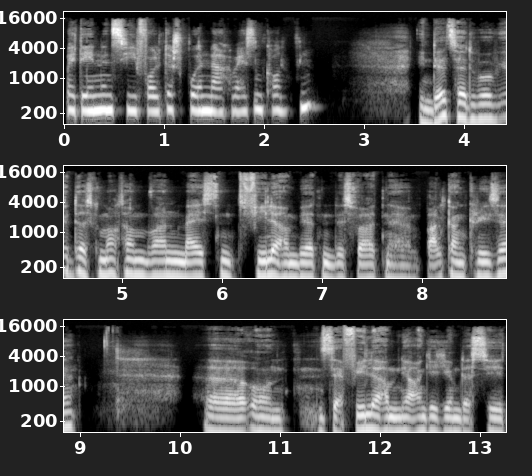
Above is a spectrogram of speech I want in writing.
bei denen Sie Folterspuren nachweisen konnten? In der Zeit, wo wir das gemacht haben, waren meistens viele haben wir, das war eine Balkankrise. Äh, und sehr viele haben ja angegeben, dass sie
